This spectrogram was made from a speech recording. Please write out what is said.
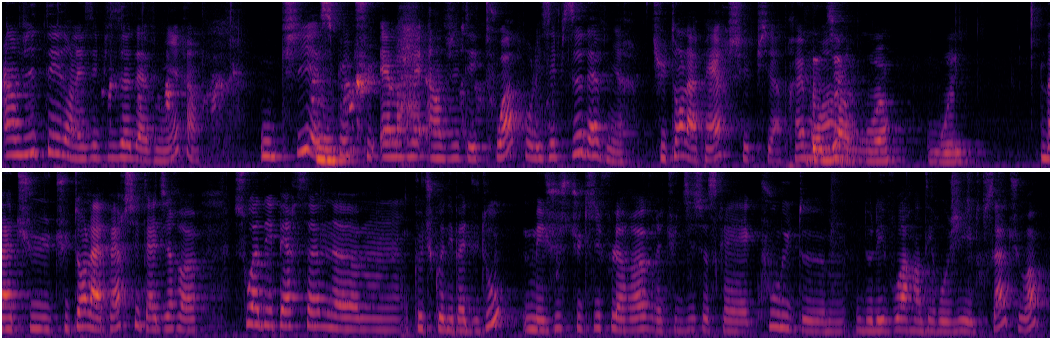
invité dans les épisodes à venir ou qui est-ce que tu aimerais inviter toi pour les épisodes à venir? Tu tends la perche et puis après moi, C'est-à-dire, euh, moi, oui. bah tu, tu tends la perche, c'est-à-dire euh, soit des personnes euh, que tu connais pas du tout, mais juste tu kiffes leur œuvre et tu te dis ce serait cool de, de les voir interroger et tout ça, tu vois.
